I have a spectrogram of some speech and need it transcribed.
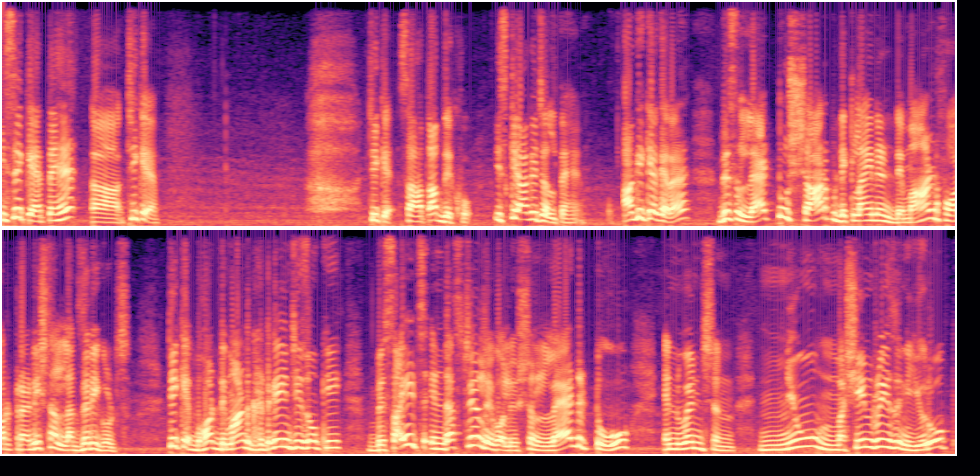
इसे कहते हैं ठीक है ठीक है, साहब, अब देखो, इसके आगे चलते हैं। आगे क्या कह रहा है? This led to sharp decline in demand for traditional luxury goods ठीक है, बहुत डिमांड घट गई इन चीज़ों की। Besides industrial revolution led to invention new machineries in Europe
